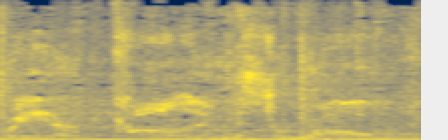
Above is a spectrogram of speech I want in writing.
operator, Mr. Rome.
